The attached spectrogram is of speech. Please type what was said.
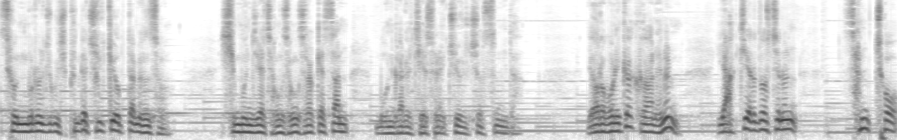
선물을 주고 싶은데 줄 게 없다면서 신문지에 정성스럽게 싼 뭔가를 제 손에 쥐어주셨습니다. 열어보니까 그 안에는 약재로도 쓰는 산초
